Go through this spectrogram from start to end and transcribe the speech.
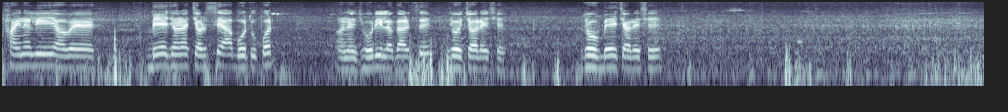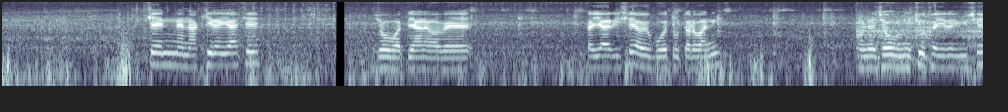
ફાઇનલી હવે બે જણા ચડશે આ બોટ ઉપર અને જોરી લગાડશે, જો ચડે છે. જો બે ચડે છે. ચેનને નાખી રહ્યા છે. જો અત્યારે હવે તૈયારી છે હવે બોટ ઉતરવાની. અને જો નીચું થઈ રહ્યું છે.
